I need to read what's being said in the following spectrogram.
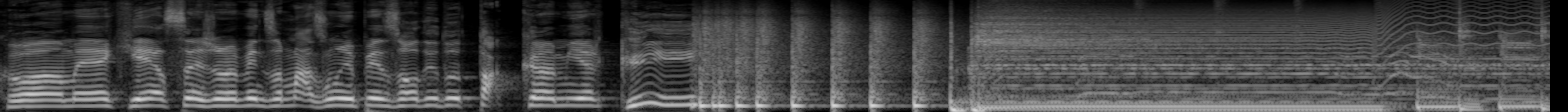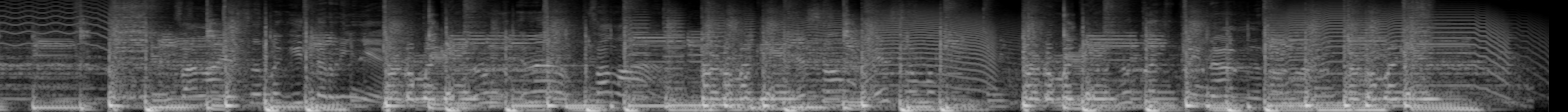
Como é que é? Sejam bem-vindos a mais um episódio do Toca-me aqui. Vai lá, é só uma guitarrinha. Não, vai lá. É só, é só uma. Nunca te nada, vai lá.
